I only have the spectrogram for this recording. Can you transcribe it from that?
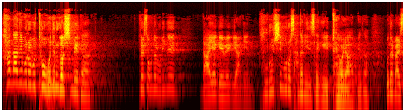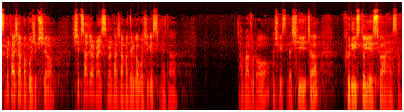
하나님으로부터 오는 것입니다. 그래서 오늘 우리는 나의 계획이 아닌 부르심으로 사는 인생이 되어야 합니다. 오늘 말씀을 다시 한번 보십시오. 14절 말씀을 다시 한번 읽어보시겠습니다. 자막으로 보시겠습니다. 시작. 그리스도 예수 안에서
